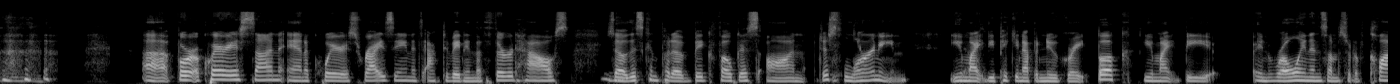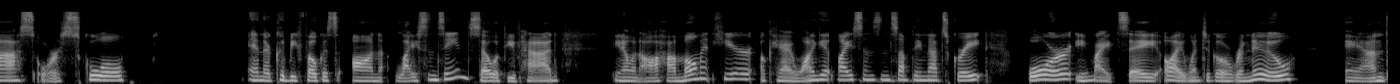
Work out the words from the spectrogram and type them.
Mm. uh, for Aquarius Sun and Aquarius Rising, it's activating the third house. Mm-hmm. So this can put a big focus on just learning. You yes. might be picking up a new great book. You might be enrolling in some sort of class or school. And there could be focus on licensing. So if you've had, you know, an aha moment here, okay, I want to get licensed in something that's great. Or you might say, Oh, I went to go renew and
